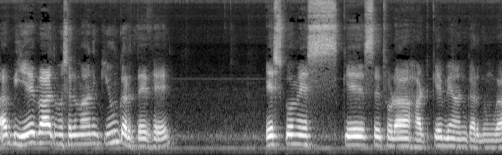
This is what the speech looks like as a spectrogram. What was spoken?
अब ये बात मुसलमान क्यों करते थे? इसको मैं इसके से थोड़ा हट के बयान कर दूँगा,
